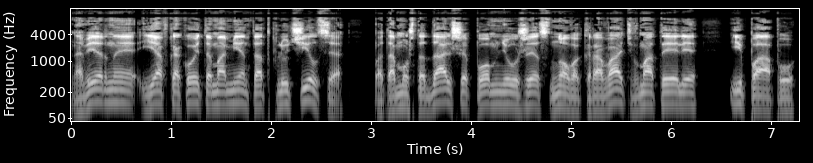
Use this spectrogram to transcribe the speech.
Наверное, я в какой-то момент отключился, потому что дальше помню уже снова кровать в мотеле и папу,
